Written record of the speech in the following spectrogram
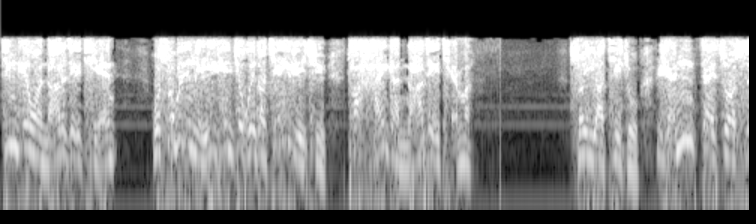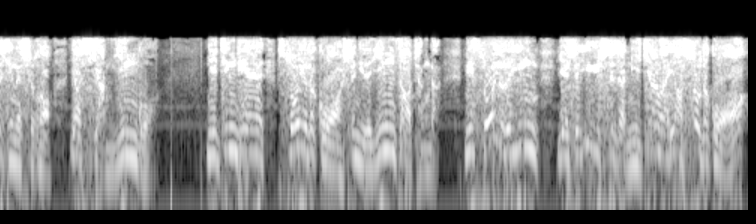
今天我拿了这个钱，我说不定哪一天就会到监狱里去，他还敢拿这个钱吗？所以要记住，人在做事情的时候要想因果。你今天所有的果是你的因造成的，你所有的因也是预示着你将来要受的果。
